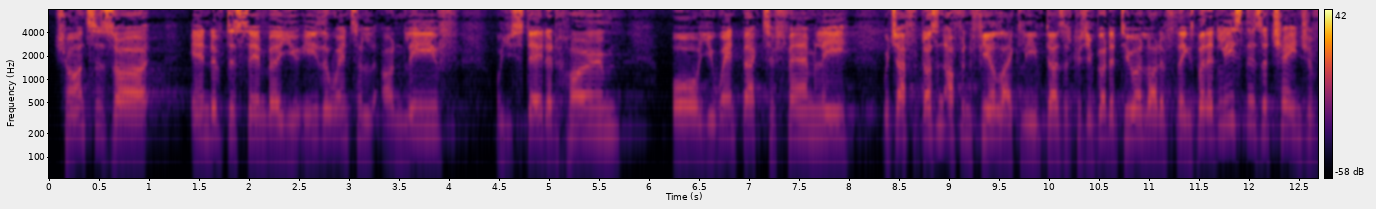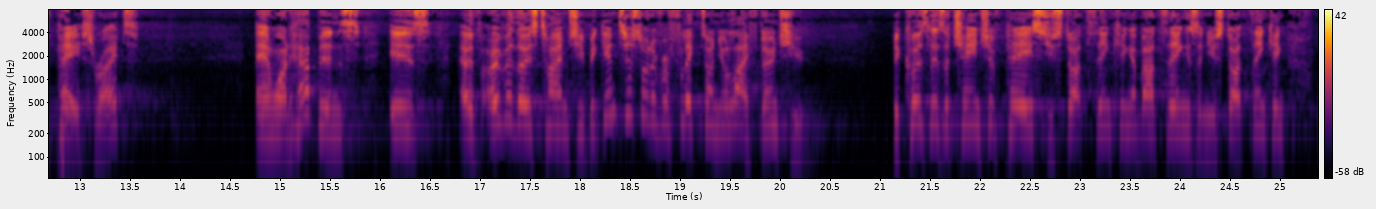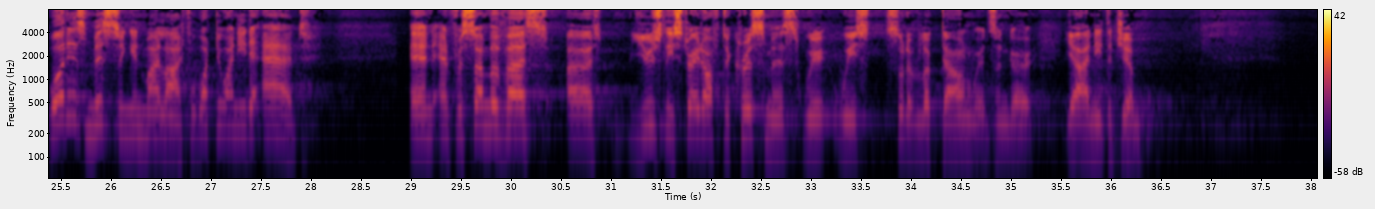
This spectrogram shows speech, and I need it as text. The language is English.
Chances are, end of December, you either went on leave, or you stayed at home, or you went back to family, which doesn't often feel like leave, does it? Because you've got to do a lot of things, but at least there's a change of pace, right? And what happens is, over those times, you begin to sort of reflect on your life, don't you? Because there's a change of pace, you start thinking about things and you start thinking, what is missing in my life or what do I need to add? And, and for some of us, uh, usually straight after Christmas, we, we sort of look downwards and go, yeah, I need the gym.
